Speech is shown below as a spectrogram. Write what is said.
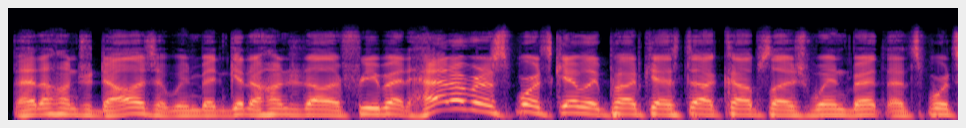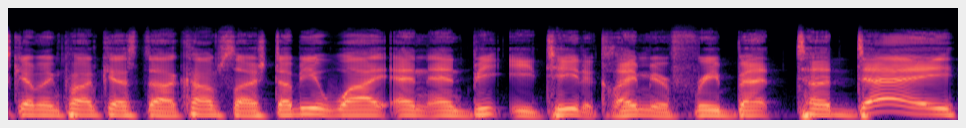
bet a hundred dollars at WynnBET, get a hundred dollar free bet. Head over to sportsgamblingpodcast.com slash WynnBET. That's sportsgamblingpodcast.com slash W Y N N B E T to claim your free bet today.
